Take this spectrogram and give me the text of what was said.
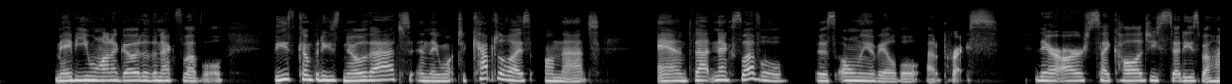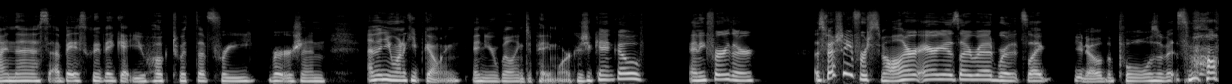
maybe you want to go to the next level. These companies know that and they want to capitalize on that. And that next level is only available at a price. There are psychology studies behind this. Uh, basically, they get you hooked with the free version, and then you want to keep going and you're willing to pay more because you can't go any further, especially for smaller areas. I read where it's like, you know, the pool is a bit smaller.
